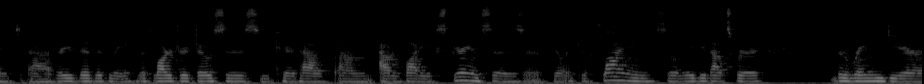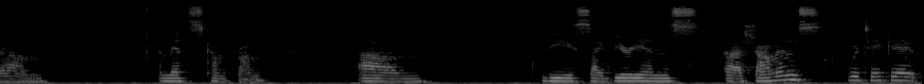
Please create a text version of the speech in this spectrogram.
it uh, very vividly. With larger doses, you could have um, out of body experiences or feel like you're flying. So maybe that's where the reindeer um, myths come from. Um, the Siberians, uh, shamans would take it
